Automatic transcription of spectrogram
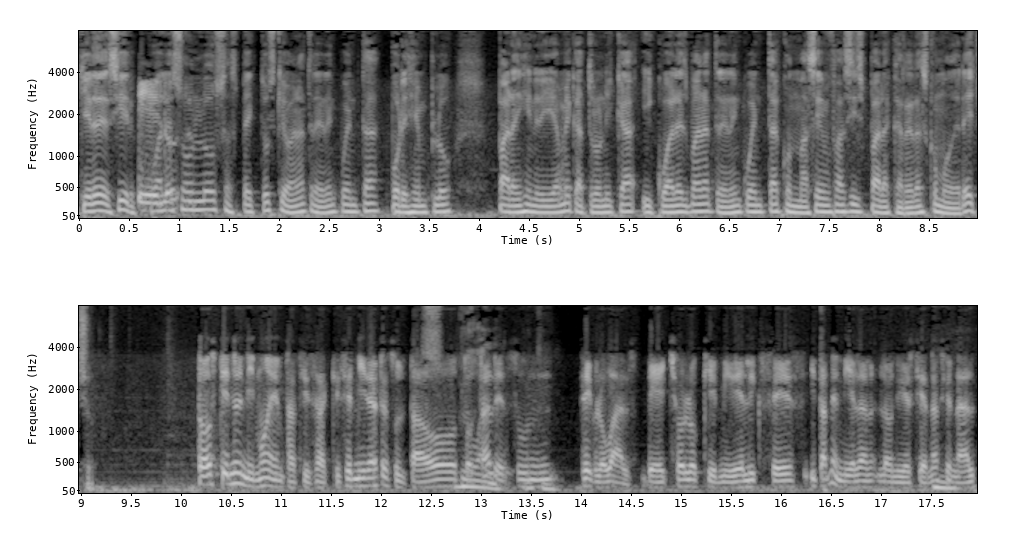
Quiere decir, ¿cuáles son los aspectos que van a tener en cuenta, por ejemplo, para ingeniería mecatrónica y cuáles van a tener en cuenta con más énfasis para carreras como derecho? Todos tienen el mismo énfasis. Aquí se mira el resultado total, es un de global. De hecho, lo que mide el ICFES y también mide la, Universidad Nacional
